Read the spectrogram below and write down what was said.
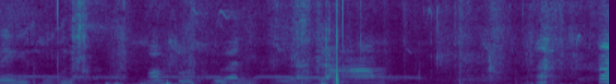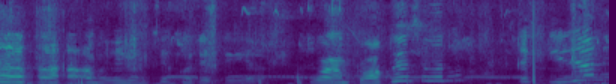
দেখি পুকুর। আম আমি ইচ্ছে করে দিয়ে ও আম টক হয়েছে বলো কি জানি?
